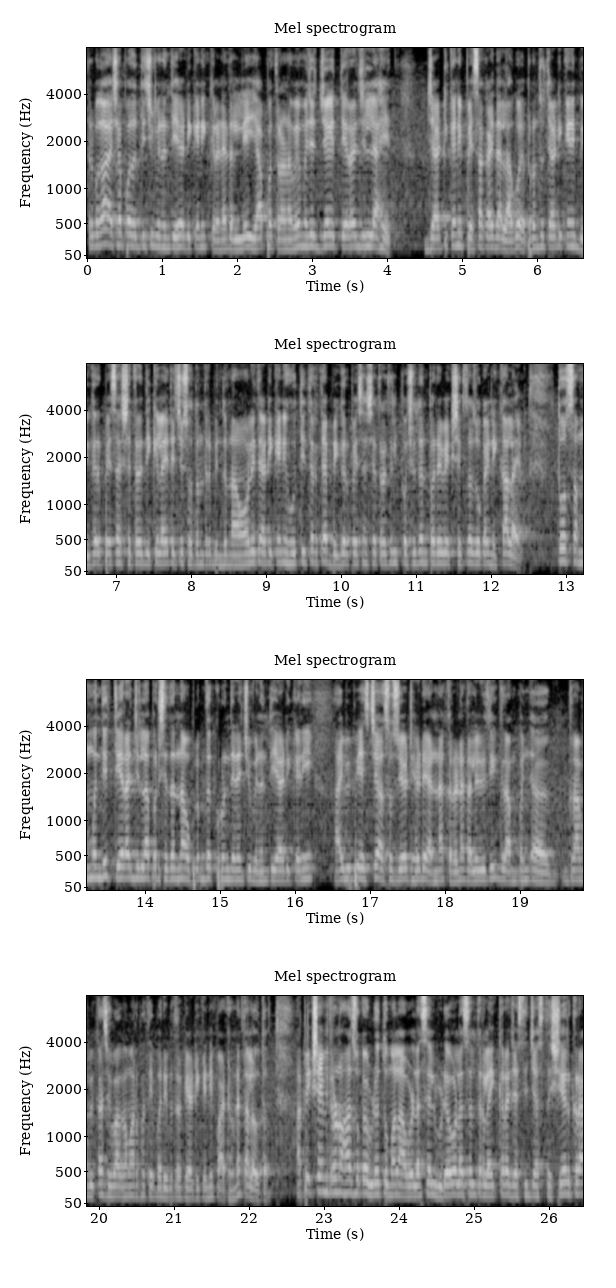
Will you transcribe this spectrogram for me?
तर बघा अशा पद्धतीची विनंती या ठिकाणी करण्यात आलेली आहे. या पत्रान्वये म्हणजे जे तेरा जिल्हे आहेत ज्या ठिकाणी पेसा कायदा लागू आहे परंतु त्या ठिकाणी बिगर पेसा क्षेत्र देखील आहे त्याची स्वतंत्र बिंदू नामावली त्या ठिकाणी होती तर त्या बिगर पेसा क्षेत्रातील पशुधन पर्यवेक्षकचा जो काही निकाल आहे तो संबंधित तेरा जिल्हा परिषदांना उपलब्ध करून देण्याची विनंती या ठिकाणी आय बी पी एसचे असोसिएट हेड यांना करण्यात आलेली होती. ग्रामपंच ग्रामविकास विभागामार्फत हे परिपत्रक या ठिकाणी पाठवण्यात आलं होतं. अपेक्षा मित्रांनो हा जो काही व्हिडिओ तुम्हाला आवडला असेल व्हिडिओ आवडला असेल तर लाईक करा जास्तीत जास्त शेअर करा.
